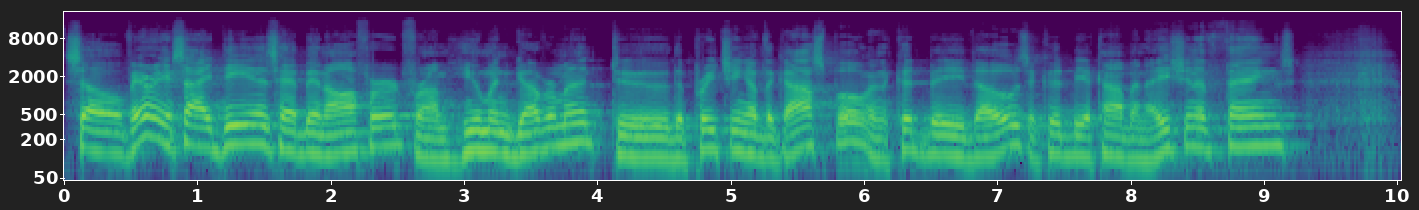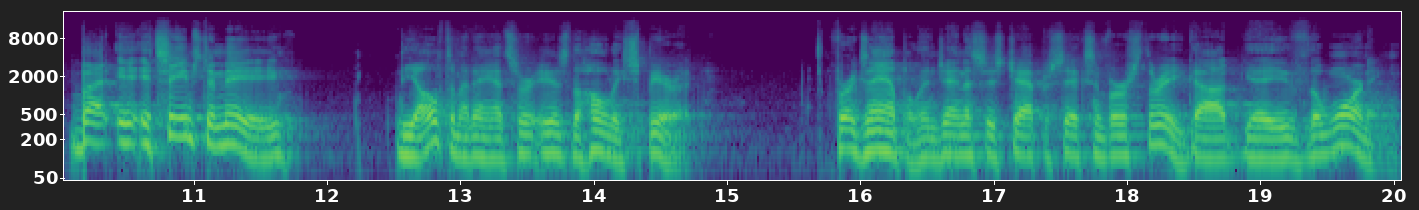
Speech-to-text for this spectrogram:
So, various ideas have been offered from human government to the preaching of the gospel, and it could be those, it could be a combination of things. But it, it seems to me the ultimate answer is the Holy Spirit. For example, in Genesis chapter 6 and verse 3, God gave the warning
